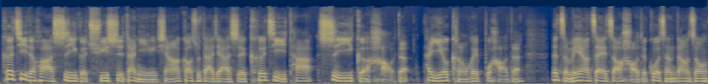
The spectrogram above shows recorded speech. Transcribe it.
科技的话是一个趋势，但你想要告诉大家的是，科技它是一个好的，它也有可能会不好的。那怎么样在找好的过程当中，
